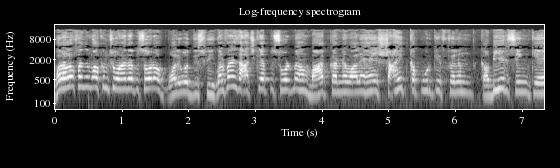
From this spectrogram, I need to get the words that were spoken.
Well hello friends welcome to another episode of Bollywood this week well friends आज के एपिसोड में हम बात करने वाले हैं शाहिद कपूर की फ़िल्म कबीर सिंह के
